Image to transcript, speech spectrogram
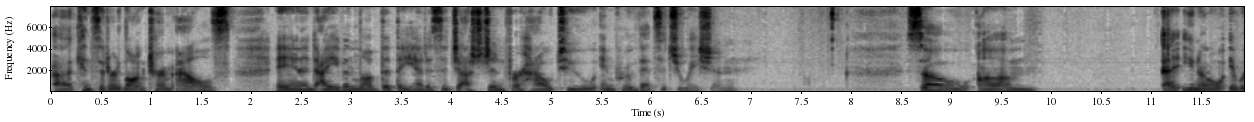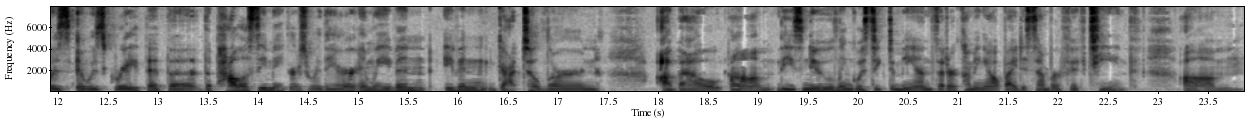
uh, considered long term L's. And I even loved that they had a suggestion for how to improve that situation. So, um, uh, you know, it was it was great that the the policymakers were there, and we even even got to learn about um, these new linguistic demands that are coming out by December fifteenth. Um,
